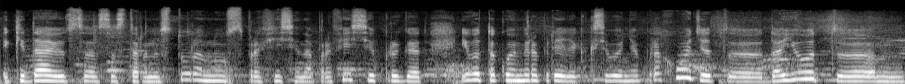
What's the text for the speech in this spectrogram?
кидаются со стороны в сторону, с профессии на профессию прыгают. И вот такое мероприятие, как сегодня проходит, э, дает э,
